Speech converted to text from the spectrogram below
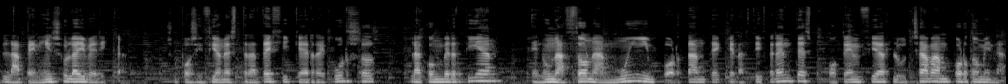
la península ibérica. Su posición estratégica y recursos la convertían en una zona muy importante que las diferentes potencias luchaban por dominar.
